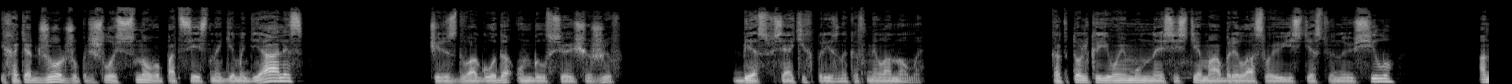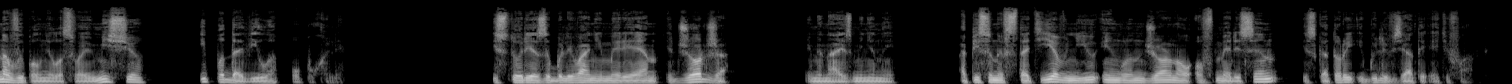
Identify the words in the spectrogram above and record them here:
И хотя Джорджу пришлось снова подсесть на гемодиализ, через два года он был все еще жив, без всяких признаков меланомы. Как только его иммунная система обрела свою естественную силу, она выполнила свою миссию и подавила опухоли. История заболеваний Мэри и Джорджа, имена изменены, описаны в статье в New England Journal of Medicine, из которой и были взяты эти факты.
